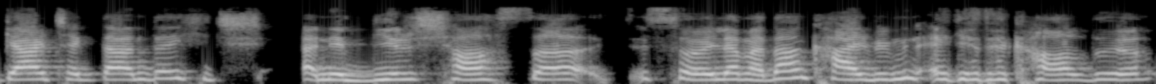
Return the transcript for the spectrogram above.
Gerçekten de hiç hani bir şahsa söylemeden kalbimin Ege'de kaldığı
